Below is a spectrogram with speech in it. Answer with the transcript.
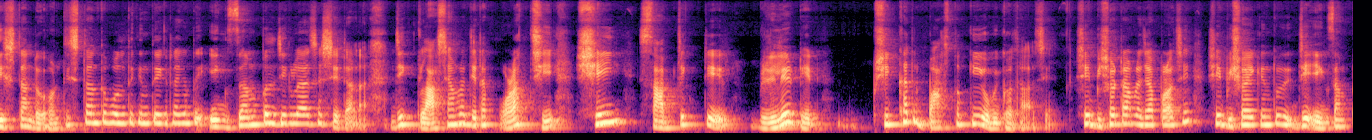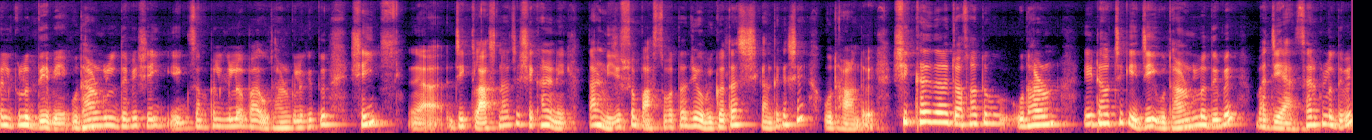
দৃষ্টান্ত গ্রহণ। দৃষ্টান্ত বলতে কিন্তু এটা কিন্তু এক্সাম্পল যেগুলো আছে সেটা না। যে ক্লাসে আমরা যেটা পড়াচ্ছি, সেই সাবজেক্টের রিলেটেড শিক্ষার্থীর বাস্তব কী অভিজ্ঞতা আছে? সেই বিষয়টা আমরা যা পড়াচ্ছি, সেই বিষয়ে কিন্তু যে এক্সাম্পলগুলো দেবে, উদাহরণগুলো দেবে, সেই এক্সাম্পলগুলো বা উদাহরণগুলো কিন্তু সেই যে ক্লাস না হচ্ছে সেখানে নেই। তার নিজস্ব বাস্তবতার যে অভিজ্ঞতা আছে সেখান থেকে সে উদাহরণ দেবে। শিক্ষার্থী দ্বারা যথাযথ উদাহরণ, এটা হচ্ছে কি, যেই উদাহরণগুলো দেবে বা যে অ্যান্সারগুলো দেবে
